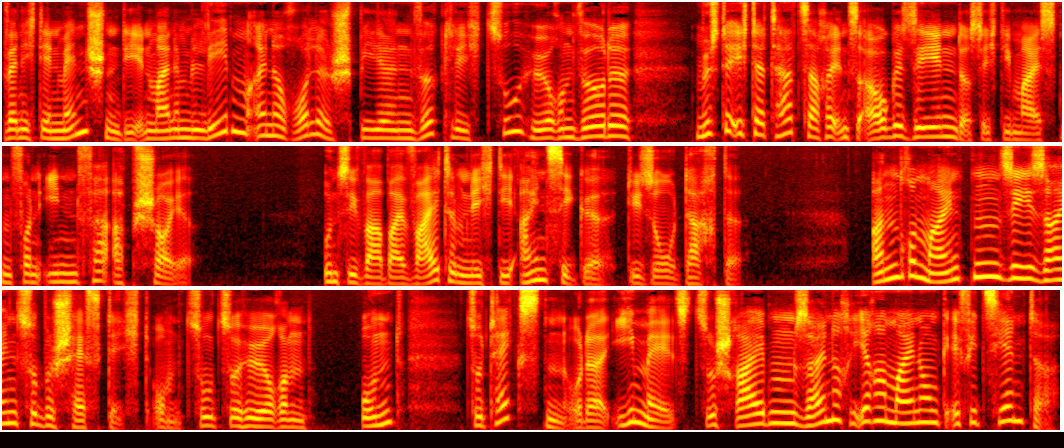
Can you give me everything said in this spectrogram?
wenn ich den Menschen, die in meinem Leben eine Rolle spielen, wirklich zuhören würde, müsste ich der Tatsache ins Auge sehen, dass ich die meisten von ihnen verabscheue. Und sie war bei weitem nicht die Einzige, die so dachte. Andere meinten, sie seien zu beschäftigt, um zuzuhören, und zu Texten oder E-Mails zu schreiben sei nach ihrer Meinung effizienter,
